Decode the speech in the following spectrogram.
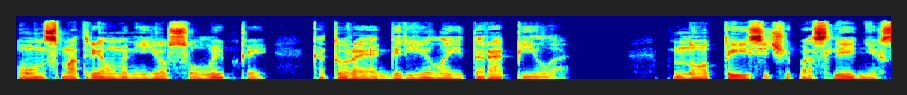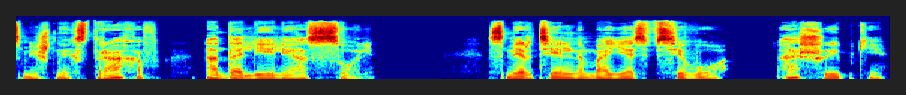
Он смотрел на нее с улыбкой, которая грела и торопила. Но тысячи последних смешных страхов одолели Ассоль смертельно боясь всего — ошибки,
